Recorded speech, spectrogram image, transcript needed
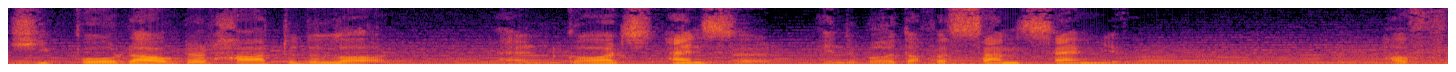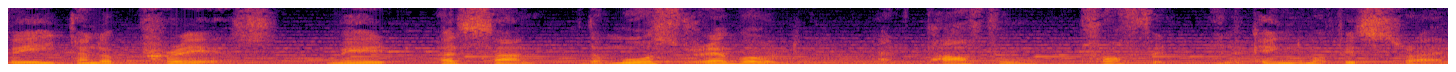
She poured out her heart to the Lord, and God's answered in the birth of her son Samuel. Her faith and her prayers made her son the most revered and powerful prophet in the kingdom of Israel.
